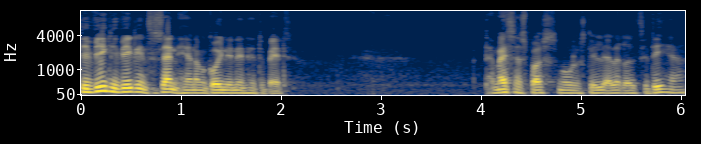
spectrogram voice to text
det er virkelig, virkelig interessant her, når man går ind i den her debat. Der er masser af spørgsmål at stille allerede til det her.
